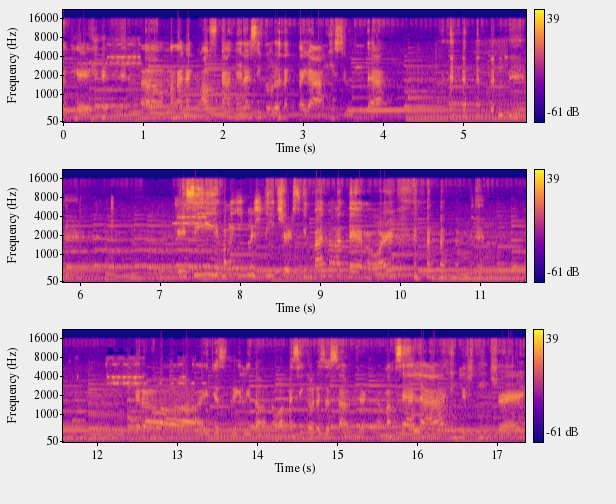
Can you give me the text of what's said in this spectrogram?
Okay. Um, mga nag-off camera, siguro nagtayangi sunda. Kasi mga English teachers, gid man mga terror. Pero I just really don't know. Kasi siguro sa subject. Sela, English teacher.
